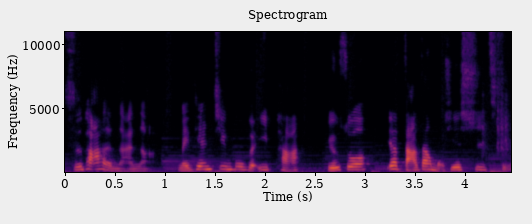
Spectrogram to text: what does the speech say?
十趴很难呐、啊，每天进步个一趴，比如说要达到某些事情，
